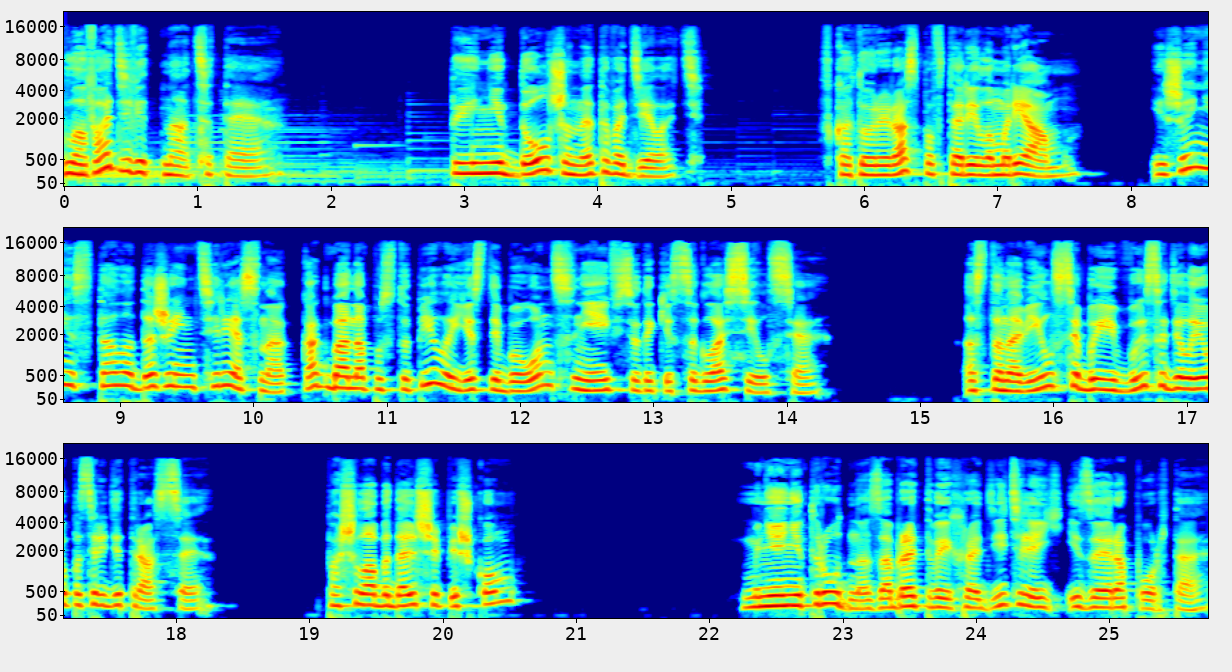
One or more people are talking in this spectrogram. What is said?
Глава девятнадцатая. «Ты не должен этого делать», — в который раз повторила Мариам. И Жене стало даже интересно, как бы она поступила, если бы он с ней все-таки согласился. Остановился бы и высадил ее посреди трассы. Пошла бы дальше пешком? «Мне нетрудно забрать твоих родителей из аэропорта»,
